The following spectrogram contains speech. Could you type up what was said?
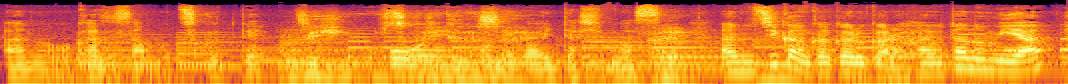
あのカズさんも作って応援。お願いいたします、はい。あの時間かかるから早よ頼みや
